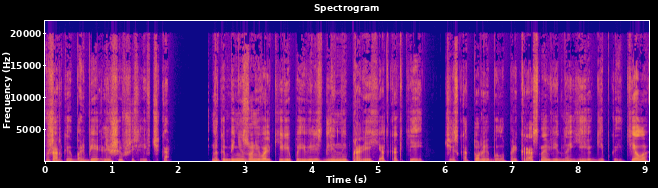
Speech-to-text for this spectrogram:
в жаркой борьбе лишившись лифчика. На комбинезоне Валькирии появились длинные прорехи от когтей, через которые было прекрасно видно ее гибкое тело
